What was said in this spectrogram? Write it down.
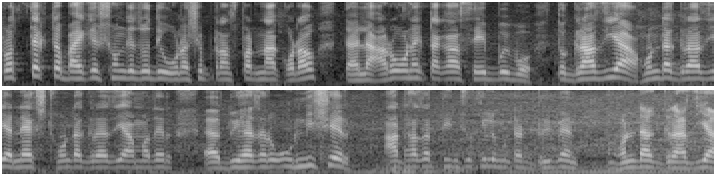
প্রত্যেকটা বাইকের সঙ্গে যদি ওনারশিপ ট্রান্সফার না করাও, তাহলে আরও অনেক টাকা সেভ বইব। তো Grazia Honda Grazia next Honda Grazia আমাদের দুই হাজার উনিশের আট হাজার তিনশো কিলোমিটার ড্রিভেন হন্ডা গ্রাজিয়া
